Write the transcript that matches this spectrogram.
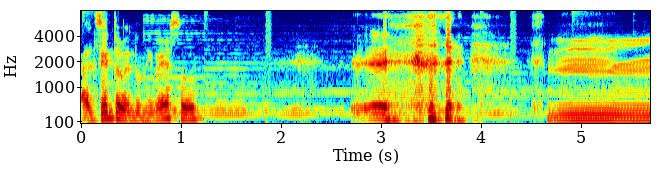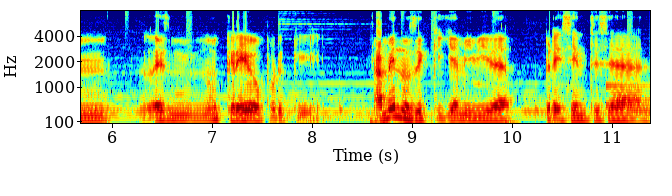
al centro del universo. Eh, mm, es- no creo, porque a menos de que ya mi vida presente sea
